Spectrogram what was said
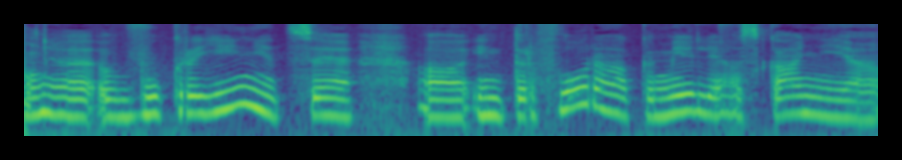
Е, В Україні це е, інтерфлора, камелія, асканія,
